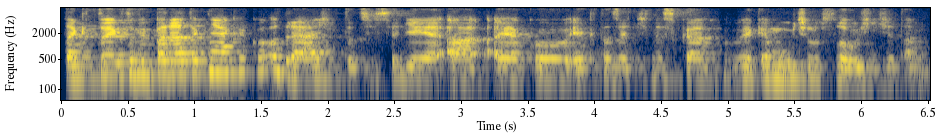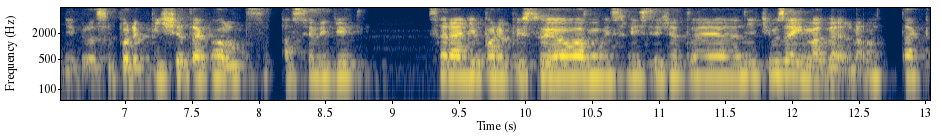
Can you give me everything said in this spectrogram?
tak to, jak to vypadá, tak nějak jako odráží to, co se děje a, a jako, jak ta zeď dneska, v jakému účelu slouží, že tam někdo se podepíše, tak hold asi lidi se rádi podepisují a myslí si, že to je něčím zajímavé, no, tak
